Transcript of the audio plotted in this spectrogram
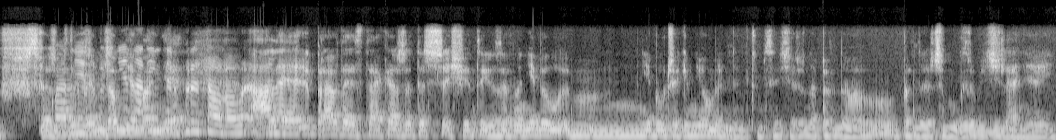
w sferze Dokładnie, tak powiem, żebyś nie nadinterpretował. Ale prawda jest taka, że też święty Józef no, nie, był, mm, nie był człowiekiem nieomylnym w tym sensie, że na pewno pewne rzeczy mógł zrobić źle. Nie? I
